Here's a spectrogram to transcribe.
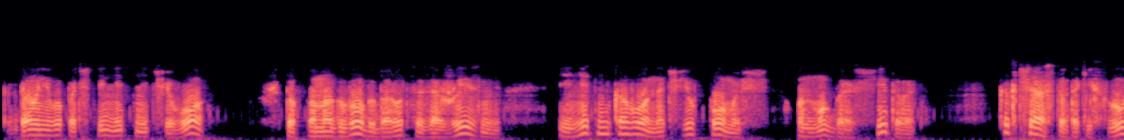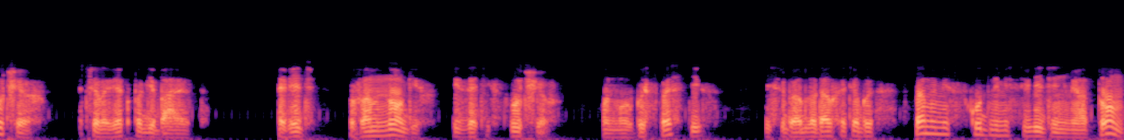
когда у него почти нет ничего, что помогло бы бороться за жизнь, и нет никого, на чью помощь он мог бы рассчитывать, как часто в таких случаях человек погибает. А ведь во многих из этих случаев он мог бы спастись, если бы обладал хотя бы самыми скудными сведениями о том,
